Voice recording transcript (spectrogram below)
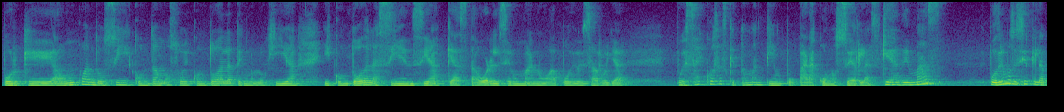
porque aun cuando sí contamos hoy con toda la tecnología y con toda la ciencia que hasta ahora el ser humano ha podido desarrollar, pues hay cosas que toman tiempo para conocerlas, que además podríamos decir que la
